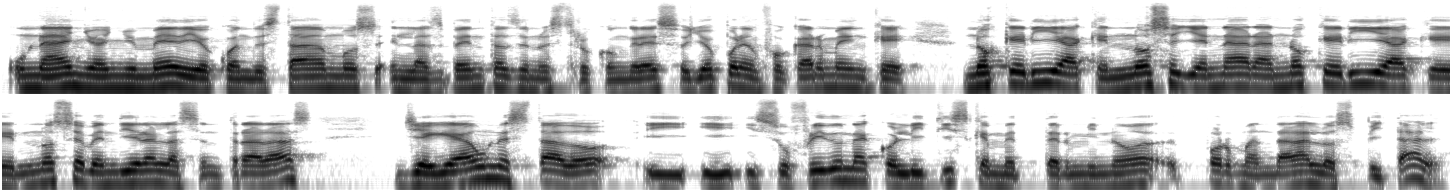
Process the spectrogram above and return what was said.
un año, año y medio, cuando estábamos en las ventas de nuestro congreso, yo por enfocarme en que no quería que no se llenara, no quería que no se vendieran las entradas, llegué a un estado y, sufrí de una colitis que me terminó por mandar al hospital.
